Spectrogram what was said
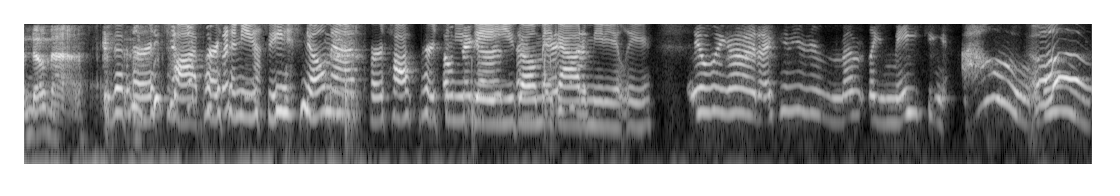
no mask. the first hot person you see, no mask, first hot person Oh you my see, God, you go make out immediately. Oh my god, I can't even remember like making out. Oh.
